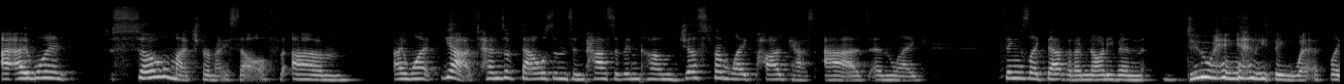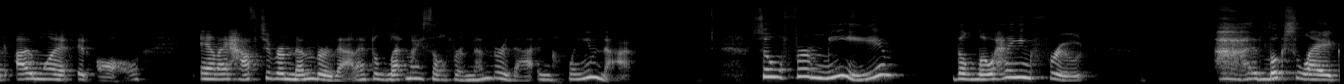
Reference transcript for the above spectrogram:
I, I want so much for myself. Um, I want, yeah, tens of thousands in passive income just from like podcast ads and like things like that that I'm not even doing anything with. Like, I want it all. And I have to remember that. I have to let myself remember that and claim that. So for me, the low hanging fruit, it looked like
